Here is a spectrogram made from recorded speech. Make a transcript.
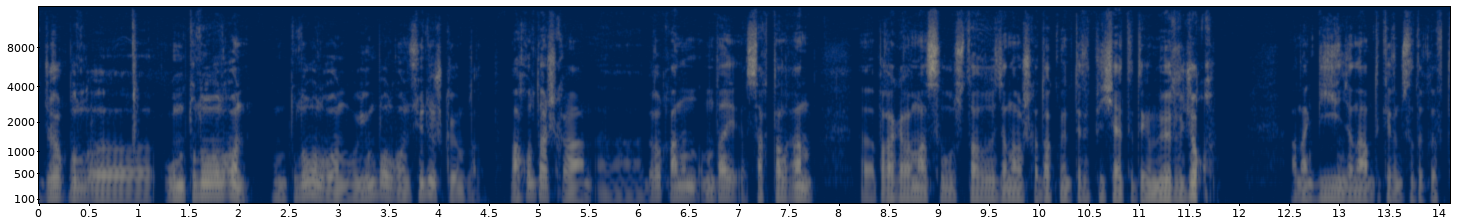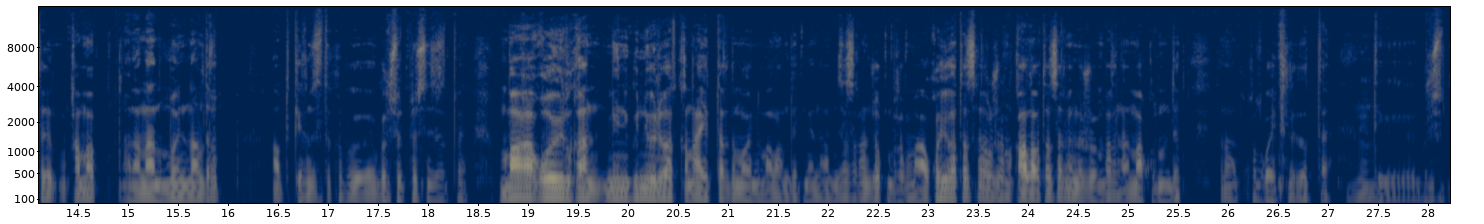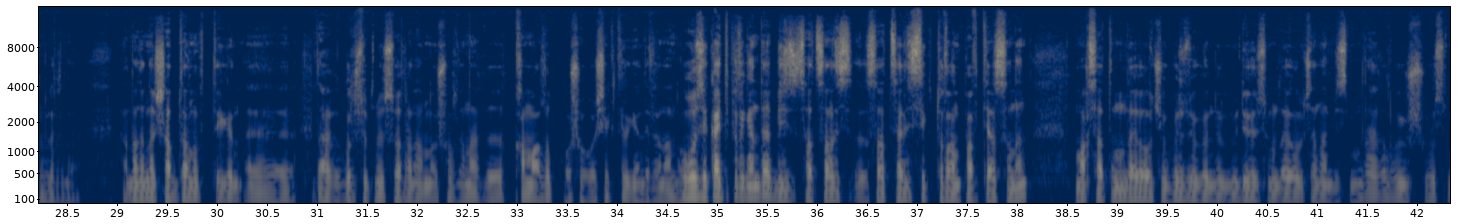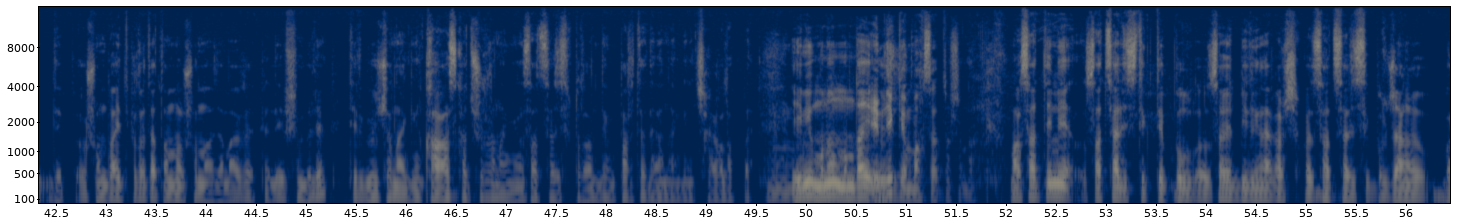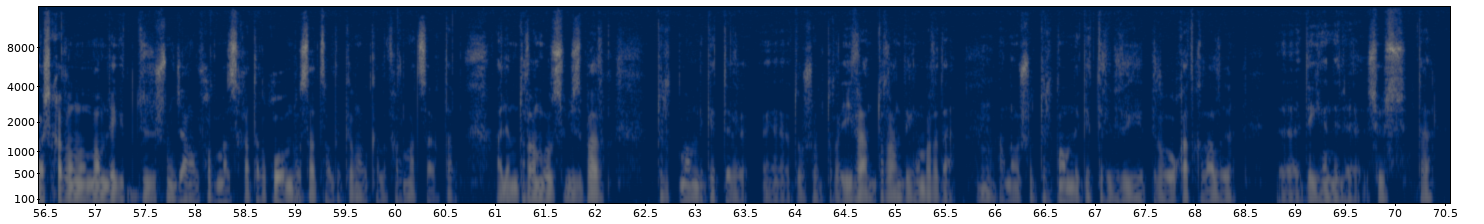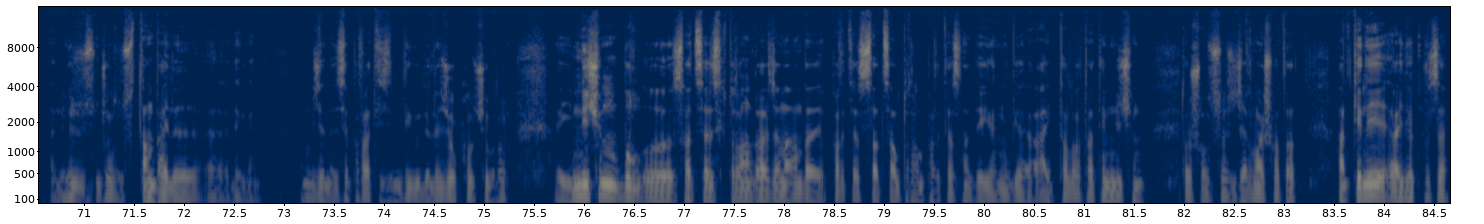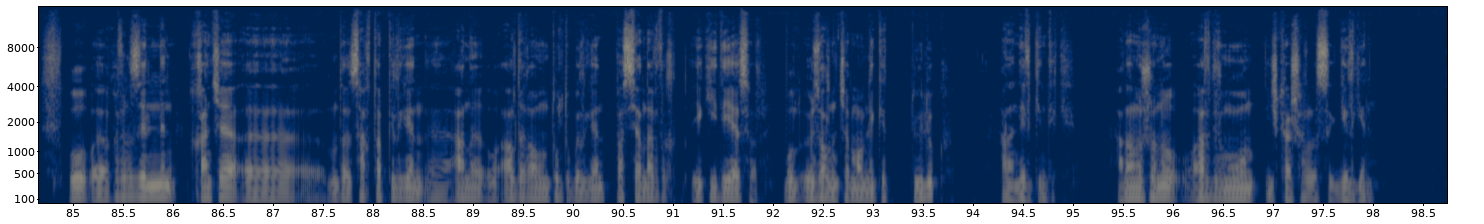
Жок бул умтулуу болгон умтулуу болгон уюм болгон сүйлөшкөн булар. Макулдашкан э, бирок анын мындай сакталган э, программасы уставы жана башка документтери печати деген мөөрү жок. Анан кийин жана абдыкерим сыдыковду камап анан анын мойнуна алдырып абдыкерим сыдыков э, көрсөтмөсүнө жазып атпайбы мага коюлган мени күнөөлөп аткан айыптарды мойнума алам деп мен аны жазган жокмун. Бирок мага коюп атасыңар ошону каалап атасыңар мен ошонун баарына макулмун деп жанагы кол коюп берип атат да тиги көрсөтмөлөрүнө анан жана шабданов деген э, дагы көрсөтмөсү бар анан ошол жанагы камалып ошого шектелгендер анан ооз айтып берген да биз социалисттик туран партиясынын максаты мындай болчу көздөгөнү мүдөөсү мындай болчу анан биз мындай кылып уюшчубуз деп ошондо айтып берип атат анан ошону жанагы левшин беле тергөөчү анан кийин кагазга түшүрүп анан кийин социалисттик туран деген партия анан кийин чыга калатпы. Эми мунун мындай эмне экен максаты ошондо? Максаты эми социалисттик деп бул совет бийлигине каршы чыкпайт социалисттик бул жаңы башкаруунун мамлекет түзүшүнүн жаңы формасы катары коомдук социалдык экономикалык формация катары. Ал эми туран болсо биз баардык түрк мамлекеттери э, ошол иран туран деген бар да. Анан ошол түрк мамлекеттери биригип бир оокат кылалы э, деген эле сөз да. Өзүбүздүн жолубузду тандайлы э, деген жерде сепаратизм тигүү деле жок болчу. Бирок эмне үчүн бул социалисттик туранга жанагындай партия социал туран партиясына дегенге айыпталып атат? Эмне үчүн ошол сөз жармашып атат? Анткени айбек мырза бул кыргыз элинин канча мындай сактап келген аны алдыга умтултуп келген пассионардык эки идеясы бар. Бул өз алдынча мамлекеттүүлүк анан эркиндик. Анан ошону ар бир муун ишке ашыргысы келген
